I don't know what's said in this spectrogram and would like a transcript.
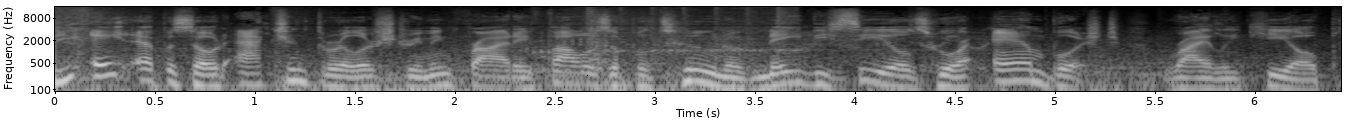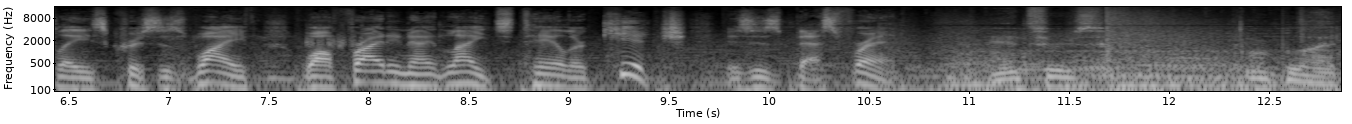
The eight episode action thriller streaming Friday follows a platoon of Navy SEALs who are ambushed. Riley Keough plays Chris's wife, while Friday Night Lights' Taylor Kitsch is his best friend. Answers or blood?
